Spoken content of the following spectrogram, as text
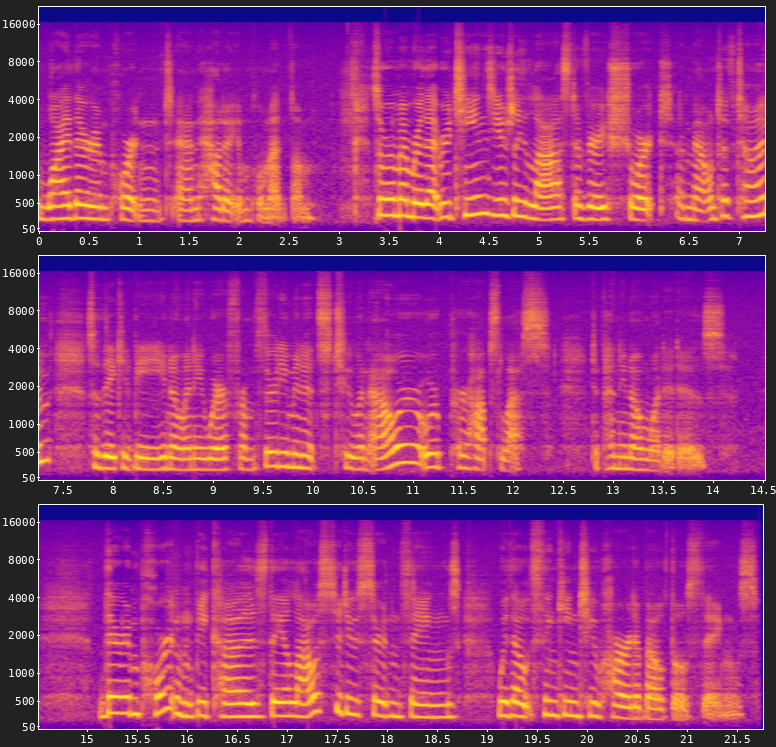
why they're important, and how to implement them. So, remember that routines usually last a very short amount of time, so they could be, you know, anywhere from 30 minutes to an hour or perhaps less, depending on what it is they're important because they allow us to do certain things without thinking too hard about those things.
